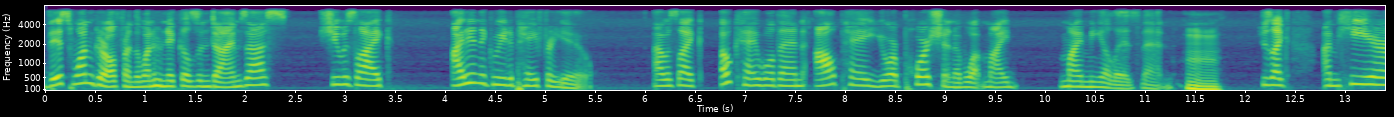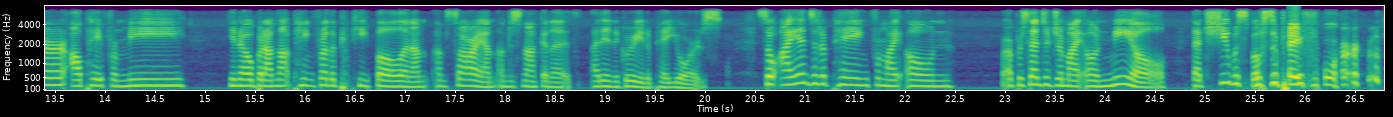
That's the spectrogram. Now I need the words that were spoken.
This one girlfriend, the one who nickels and dimes us, she was like, I didn't agree to pay for you. I was like, okay, well then I'll pay your portion of what my my meal is then. Mm. She's like, I'm here, I'll pay for me, you know, but I'm not paying for other people and I'm I'm sorry, I'm I'm just not gonna I didn't agree to pay yours. So I ended up paying for my own a percentage of my own meal that she was supposed to pay for.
